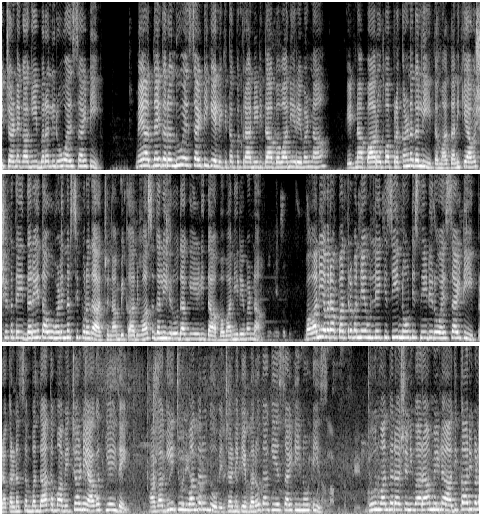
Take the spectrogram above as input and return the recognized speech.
ವಿಚಾರಣೆಗಾಗಿ ಬರಲಿರುವ ಎಸ್ಐಟಿ. ಮೇ ಹದಿನೈದರಂದು ಎಸ್ಐಟಿಗೆ ಲಿಖಿತ ಪತ್ರ ನೀಡಿದ ಭವಾನಿ ರೇವಣ್ಣ, ಕಿಡ್ನಾಪ್ ಆರೋಪ ಪ್ರಕರಣದಲ್ಲಿ ತಮ್ಮ ತನಿಖೆ ಅವಶ್ಯಕತೆ ಇದ್ದರೆ ತಾವು ಹೊಳೆನರಸೀಪುರದ ಚನ್ನಾಂಬಿಕಾ ನಿವಾಸದಲ್ಲಿ ಇರುವುದಾಗಿ ಹೇಳಿದ್ದ ಭವಾನಿ ರೇವಣ್ಣ. ಭವಾನಿಯವರ ಪತ್ರವನ್ನೇ ಉಲ್ಲೇಖಿಸಿ ನೋಟಿಸ್ ನೀಡಿರುವ ಎಸ್ಐಟಿ, ಪ್ರಕರಣ ಸಂಬಂಧ ತಮ್ಮ ವಿಚಾರಣೆ ಅಗತ್ಯ ಇದೆ. ಹಾಗಾಗಿ ಜೂನ್ ಒಂದರಂದು ವಿಚಾರಣೆಗೆ ಬರೋದಾಗಿ ಎಸ್ಐಟಿ ನೋಟಿಸ್. ಜೂನ್ ಒಂದರ ಶನಿವಾರ ಮಹಿಳಾ ಅಧಿಕಾರಿಗಳ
